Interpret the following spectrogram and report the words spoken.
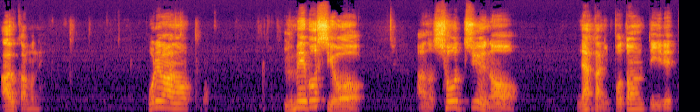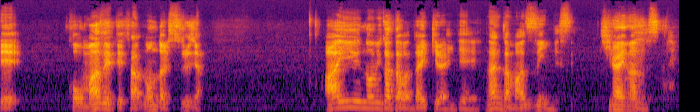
合うかもね。俺はあの、梅干しを、あの、焼酎の中にポトンって入れて、こう混ぜてさ、飲んだりするじゃん。ああいう飲み方は大嫌いで、なんかまずいんですよ。嫌いなんですね？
